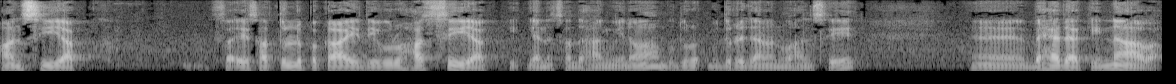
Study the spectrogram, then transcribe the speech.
500ක් ඒ සතුල්ලපකායි දෙවිවරු 700ක් ගැන සඳහන් වෙනවා බුදුරජාණන් වහන්සේ බැහැ දකින්න ආවා.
